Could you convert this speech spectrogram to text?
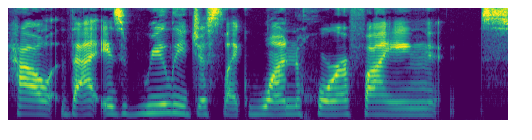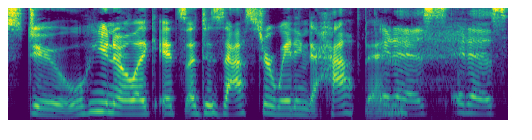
how that is really just like one horrifying stew. You know, like it's a disaster waiting to happen. It is. It is.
